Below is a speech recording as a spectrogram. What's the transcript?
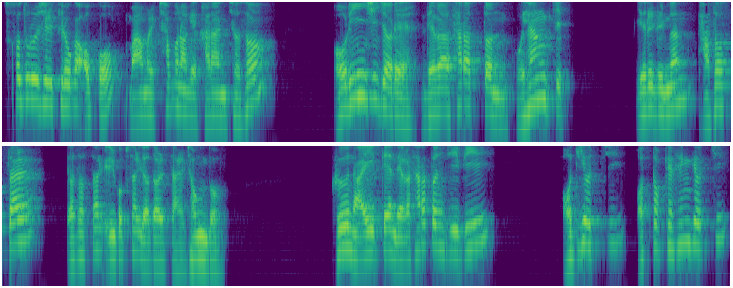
서두르실 필요가 없고 마음을 차분하게 가라앉혀서 어린 시절에 내가 살았던 고향집, 예를 들면 다섯 살, 여섯 살, 일곱 살, 여덟 살 정도. 그 나이 때 내가 살았던 집이 어디였지? 어떻게 생겼지?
